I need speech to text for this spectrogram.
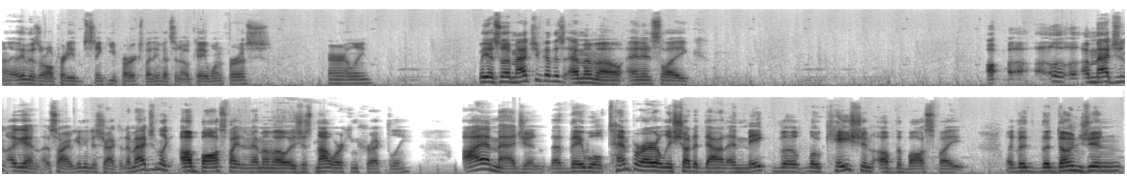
I think those are all pretty stinky perks, but I think that's an okay one for us currently. But yeah, so imagine you've got this MMO and it's like uh, uh, uh, imagine again. Sorry, I'm getting distracted. Imagine like a boss fight in an MMO is just not working correctly. I imagine that they will temporarily shut it down and make the location of the boss fight, like the the dungeon,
